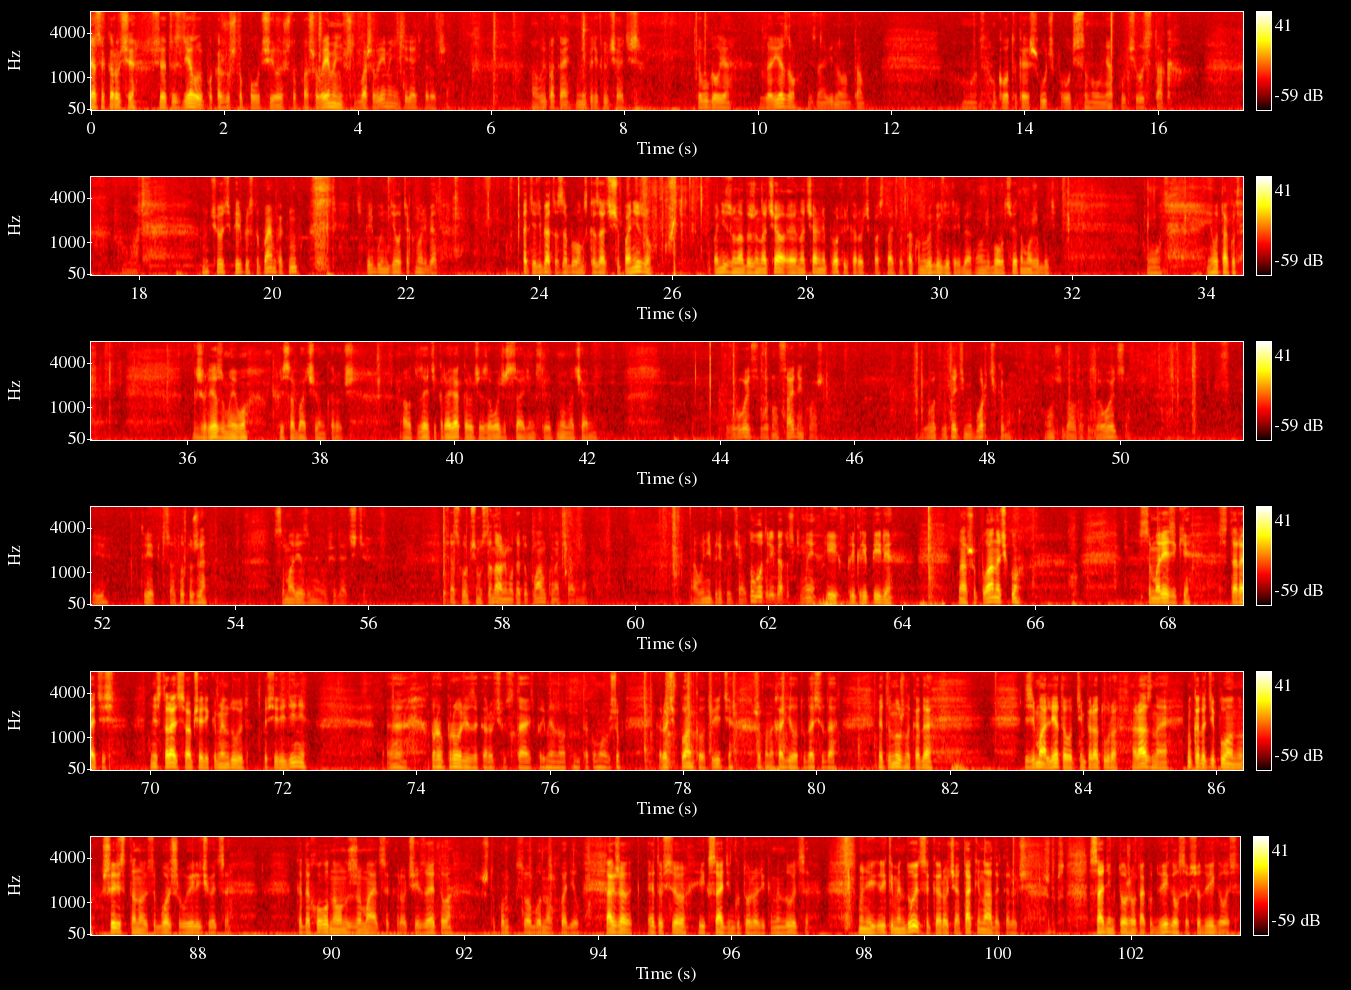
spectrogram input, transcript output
Сейчас я, короче, все это сделаю, покажу, что получилось, чтобы ваше время, чтобы ваше время не терять, короче. А вы пока не переключайтесь. Это угол я зарезал, не знаю, видно вам там. Вот. У кого-то, конечно, лучше получится, но у меня получилось так. Вот. Ну что, теперь приступаем к окну. Теперь будем делать окно, ребят. Кстати, ребята, забыл вам сказать, еще по низу. По низу надо же начал, э, начальный профиль, короче, поставить. Вот так он выглядит, ребят. Он любого цвета может быть. Вот. И вот так вот к железу мы его присобачиваем, короче. А вот за эти края, короче, заводишь сайдинг, след, ну, начальный заводится, вот он садник ваш. И вот, вот этими бортиками он сюда вот так вот заводится и крепится. А тут уже саморезами его фигачите. Сейчас, в общем, устанавливаем вот эту планку начальную. А вы не переключайте. Ну вот, ребятушки, мы и прикрепили нашу планочку. Саморезики старайтесь, не старайтесь, вообще рекомендуют посередине э, про прорезы, короче, ставить примерно вот на таком уровне, чтобы, короче, планка, вот видите, чтобы она ходила туда-сюда. Это нужно, когда зима, лето, вот температура разная. Ну, когда тепло, он шире становится, больше увеличивается. Когда холодно, он сжимается, короче, из-за этого, чтобы он свободно входил. Также это все и к садингу тоже рекомендуется. Ну, не рекомендуется, короче, а так и надо, короче. Чтобы садинг тоже вот так вот двигался, все двигалось.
